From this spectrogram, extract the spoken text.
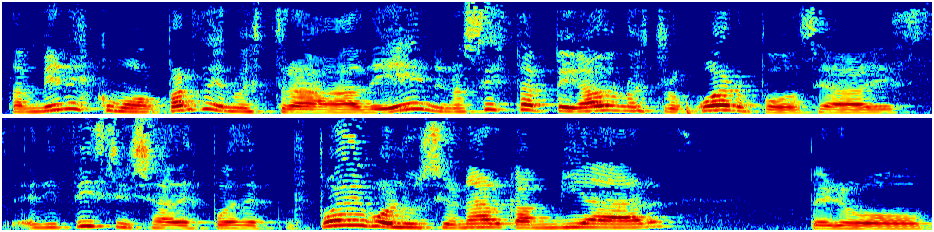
también es como parte de nuestra ADN, no sé, está pegado a nuestro cuerpo. O sea, es, es difícil ya después de... Puede evolucionar, cambiar, pero,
